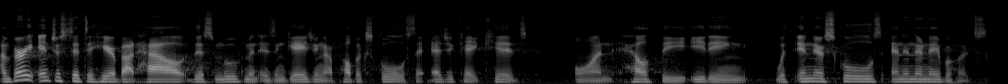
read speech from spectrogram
I'm very interested to hear about how this movement is engaging our public schools to educate kids on healthy eating within their schools and in their neighborhoods.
